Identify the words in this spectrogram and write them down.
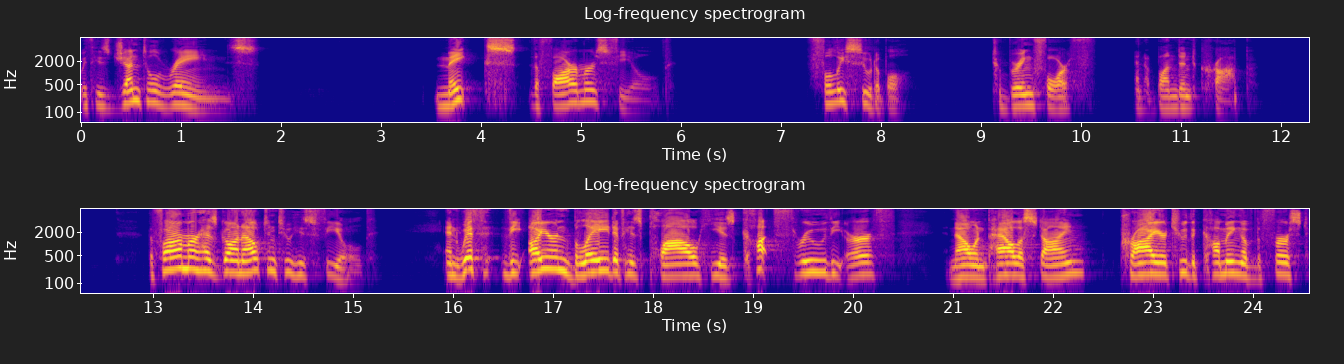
with his gentle rains, makes the farmer's field fully suitable to bring forth an abundant crop. The farmer has gone out into his field, and with the iron blade of his plow, he has cut through the earth. Now in Palestine, prior to the coming of the first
